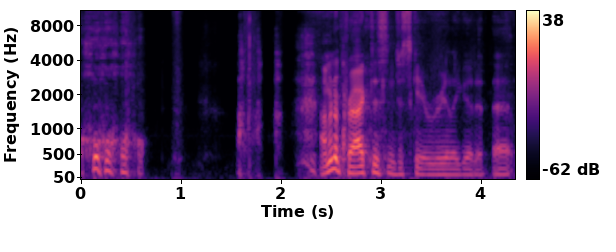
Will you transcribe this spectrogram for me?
Oh. I'm gonna practice and just get really good at that.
